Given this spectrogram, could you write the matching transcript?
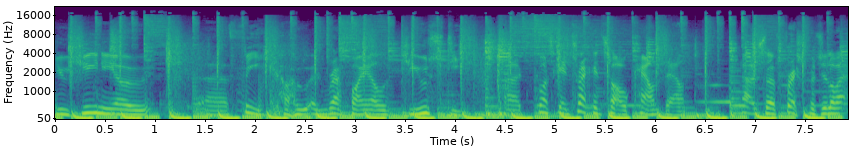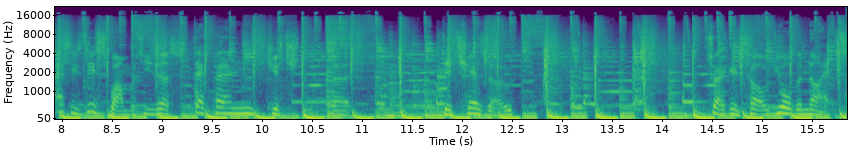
Eugenio uh, Fico, and Raphael Giusti. Uh, once again, track and title Countdown. That was uh, fresh for July, as is this one, which is uh, Stefan Gic- uh, DeCeso. Track You're the Night.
